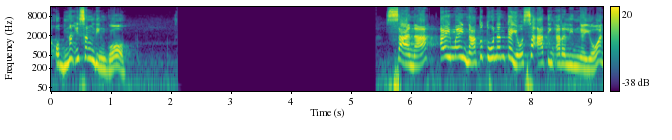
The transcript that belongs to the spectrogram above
loob ng isang linggo. Sana ay may natutunan kayo sa ating aralin ngayon.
